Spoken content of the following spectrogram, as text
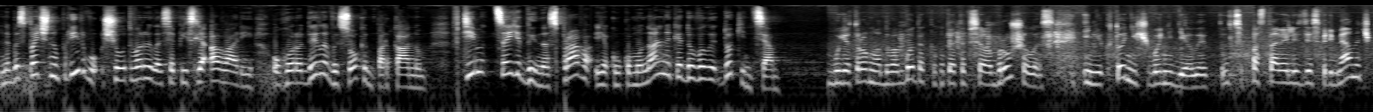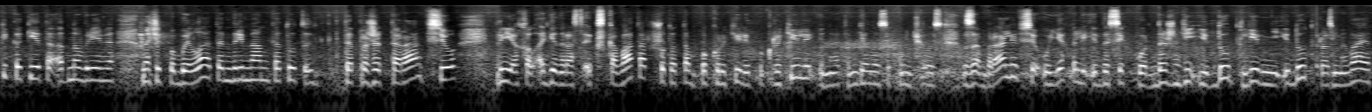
Небезпечну прірву, що утворилася після аварії, огородили високим парканом. Втім, це єдина справа, яку комунальники довели до кінця. Будет ровно два года, как вот это все обрушилось, и никто ничего не делает. Тут Поставили здесь времяночки какие-то одно время, значит, побыла там времянка, тут какие-то прожектора, все. Приехал один раз экскаватор, что-то там покрутили, покрутили, и на этом дело закончилось. Забрали все, уехали, и до сих пор дожди идут, ливни идут, размывает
